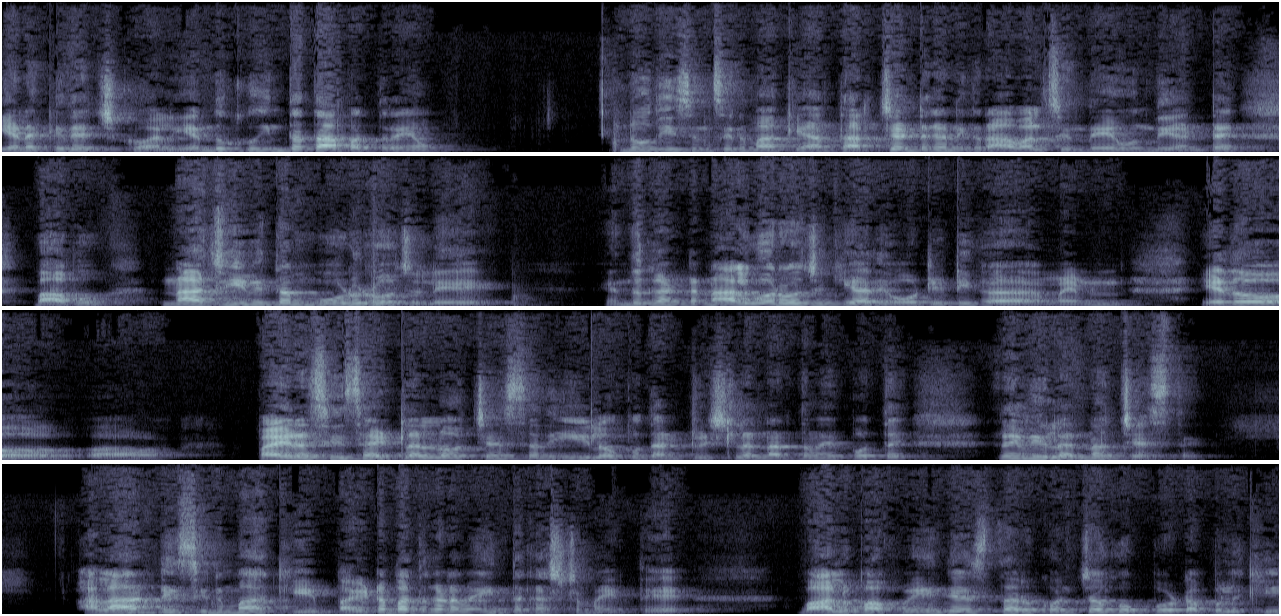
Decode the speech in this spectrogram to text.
వెనక్కి తెచ్చుకోవాలి. ఎందుకు ఇంత తాపత్రయం? నువ్వు తీసిన సినిమాకి అంత అర్జెంటుగా నీకు రావాల్సిందే ఉంది అంటే బాబు నా జీవితం మూడు రోజులే. ఎందుకంటే నాలుగో రోజుకి అది ఓటీటీ మీన్ ఏదో పైరసీ సైట్లలో వచ్చేస్తుంది ఈలోపు దాని ట్విస్ట్లన్నీ అర్థమైపోతాయి రివ్యూలన్నీ వచ్చేస్తాయి. అలాంటి సినిమాకి బయట బతకడమే ఇంత కష్టమైతే వాళ్ళు పాపం ఏం చేస్తారు? కొంచెం గొప్ప డబ్బులకి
